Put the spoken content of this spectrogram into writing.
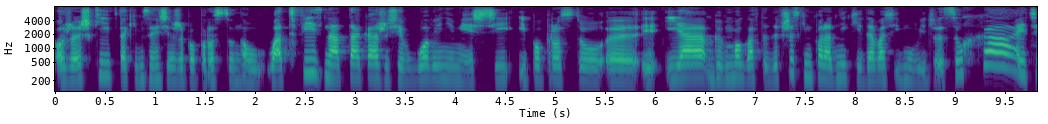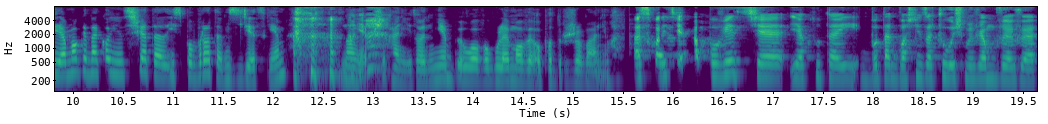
orzeszki, w takim sensie, że po prostu no, łatwizna taka, że się w głowie nie mieści i po prostu e, ja bym mogła wtedy wszystkim poradniki dawać i mówić, że słuchajcie, ja mogę na koniec świata i z powrotem z dzieckiem No nie, przy Hani to nie było w ogóle mowy o podróżowaniu. A słuchajcie, a powiedzcie, jak tutaj, bo tak właśnie zaczęłyśmy, że ja mówię, że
